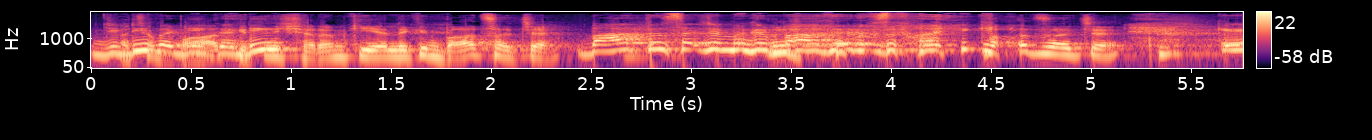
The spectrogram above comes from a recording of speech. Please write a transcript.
जिड्डी अच्छा बड्डी गड्डी। शर्म की है लेकिन बात सच है। बात तो सच है मगर बात है बात सच है। कि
